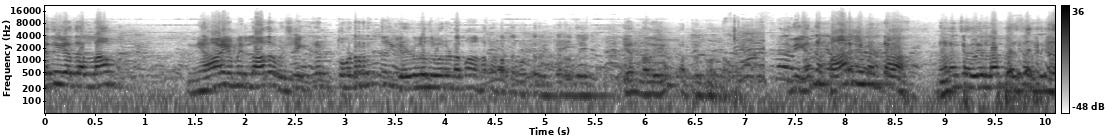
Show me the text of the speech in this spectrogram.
எது எதெல்லாம் நியாயமில்லாத விஷயங்கள் தொடர்ந்து எழுபது வருடமாக நடந்து கொண்டிருக்கிறது என்பதையும் கற்றுக்கொண்டோம். இது என்ன பார்லிமெண்டா? நினைச்சதையெல்லாம் பேசுறதுக்கு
